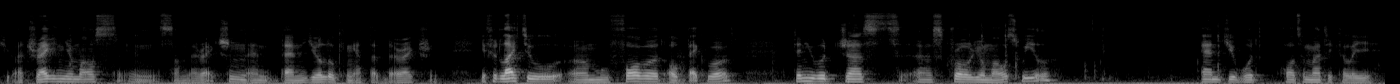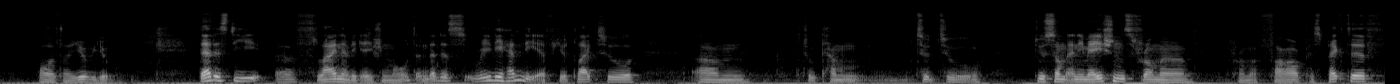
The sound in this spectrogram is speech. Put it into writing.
You are dragging your mouse in some direction and then you're looking at that direction. If you'd like to uh, move forward or backward then you would just uh, scroll your mouse wheel and you would automatically alter your view that is the uh, fly navigation mode and that is really handy if you'd like to um, to come to to do some animations from a from a far perspective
